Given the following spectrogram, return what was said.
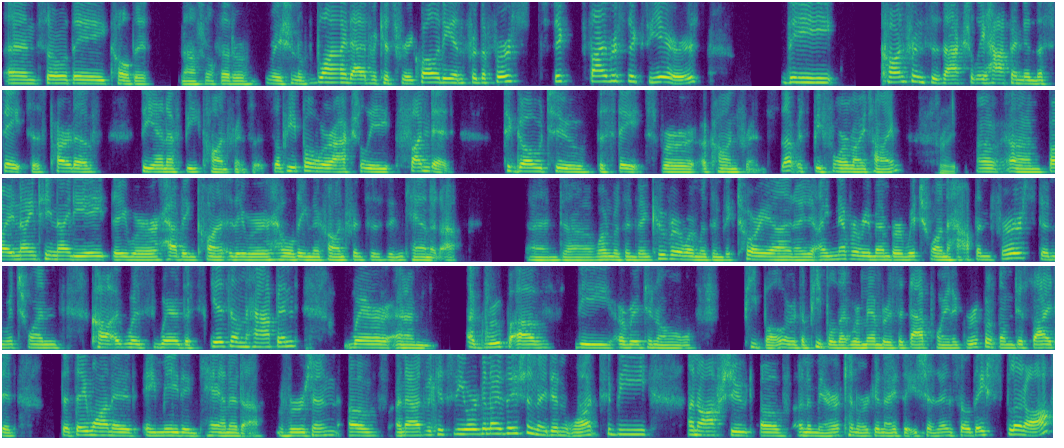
And so they called it National Federation of Blind Advocates for Equality. And for the first six, five or six years, the conferences actually happened in the States as part of the NFB conferences. So people were actually funded to go to the States for a conference. That was before my time. Right. Uh, um, by 1998, they were having con- they were holding their conferences in Canada, and uh, one was in Vancouver, one was in Victoria, and I I never remember which one happened first and which one co- was where the schism happened, where um, a group of the original people or the people that were members at that point, a group of them decided that they wanted a made in Canada version of an advocacy organization. They didn't want to be an offshoot of an American organization. And so they split off.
